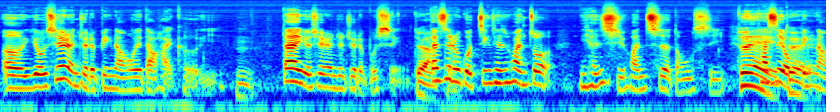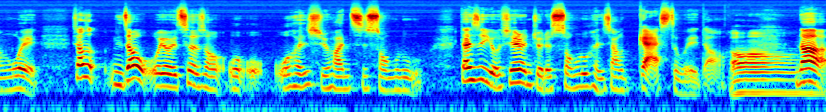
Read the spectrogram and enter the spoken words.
呃，有些人觉得槟榔味道还可以，嗯，但有些人就觉得不行，对啊对啊。但是如果今天换做你很喜欢吃的东西，对，对它是有槟榔味，像是你知道我有一次的时候，我我我很喜欢吃松露，但是有些人觉得松露很像 gas 的味道，哦，那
